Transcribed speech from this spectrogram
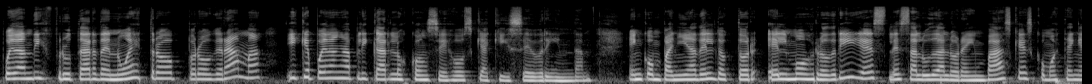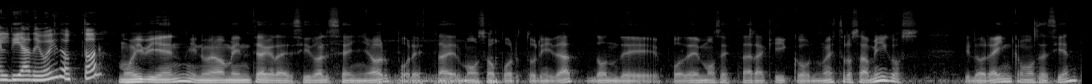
puedan disfrutar de nuestro programa y que puedan aplicar los consejos que aquí se brindan. En compañía del doctor Elmo Rodríguez, les saluda Lorraine Vázquez. ¿Cómo está en el día de hoy, doctor? Muy bien y nuevamente agradecido al Señor por esta hermosa oportunidad donde podemos estar aquí con nuestros amigos. ¿Y Lorraine cómo se siente?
